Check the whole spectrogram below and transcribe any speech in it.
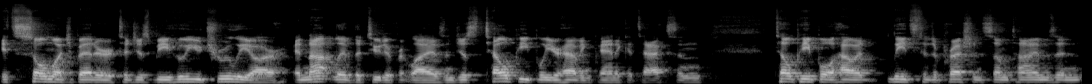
it's so much better to just be who you truly are and not live the two different lives and just tell people you're having panic attacks and tell people how it leads to depression sometimes. And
